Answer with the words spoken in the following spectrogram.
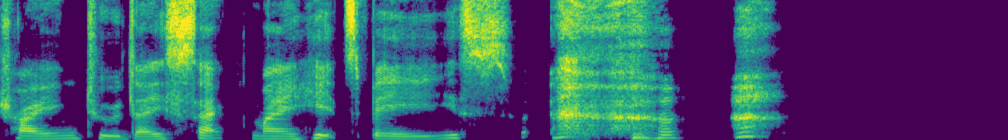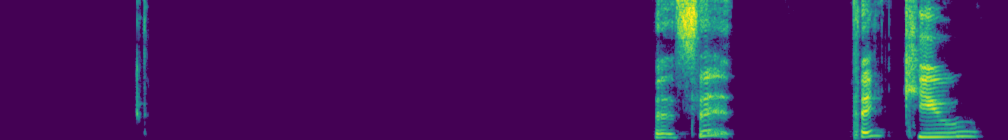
trying to dissect my headspace. That's it. Thank you.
